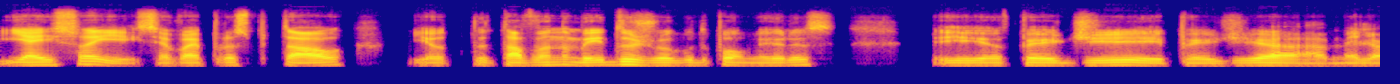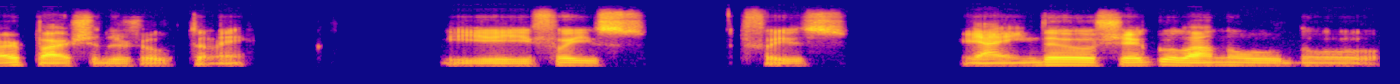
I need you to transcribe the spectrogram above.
e é isso aí, você vai para o hospital", e eu eu estava no meio do jogo do Palmeiras, e eu perdi perdi a melhor parte do jogo também. E foi isso, foi isso. E ainda eu chego lá no no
